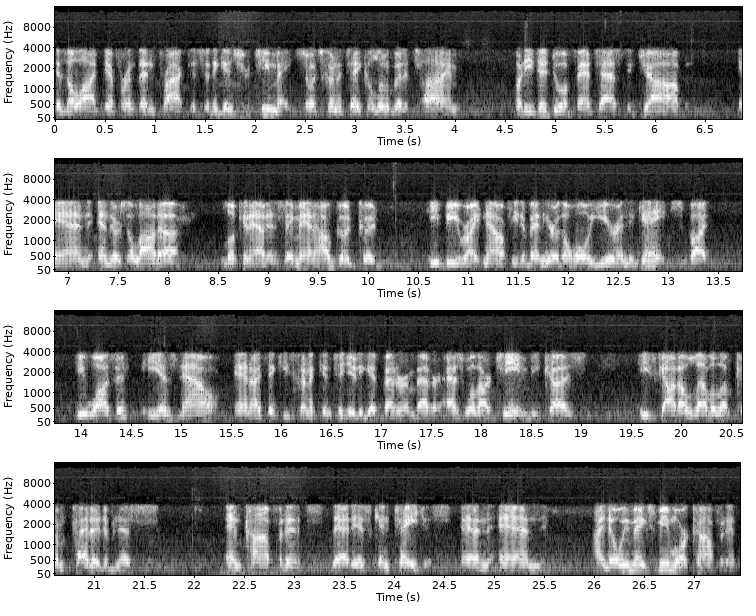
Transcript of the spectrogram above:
is a lot different than practicing against your teammates. So it's going to take a little bit of time, but he did do a fantastic job. And and there's a lot of looking at it and say, man, how good could he be right now if he'd have been here the whole year in the games? But he wasn't. He is now, and I think he's going to continue to get better and better, as will our team, because he's got a level of competitiveness and confidence that is contagious. And and I know he makes me more confident.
